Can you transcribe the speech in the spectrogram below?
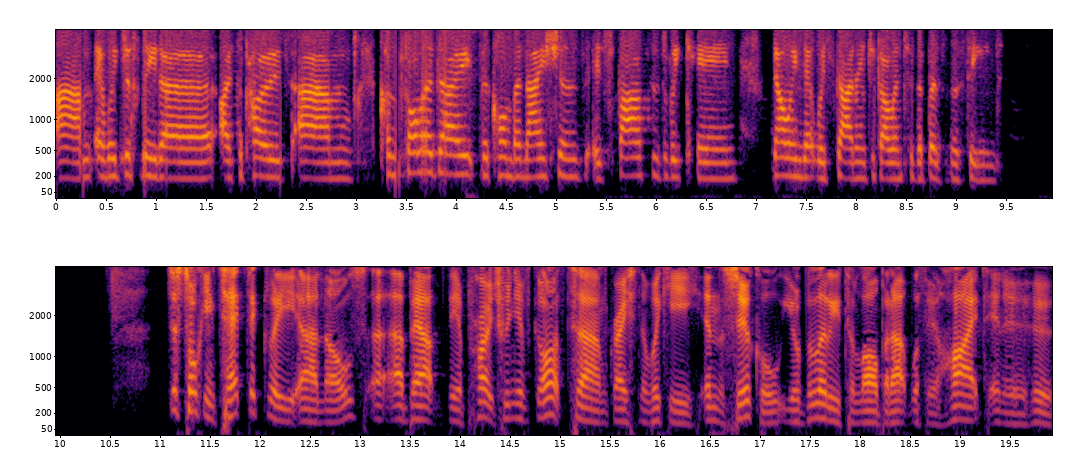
Um, and we just need to, I suppose, um, consolidate the combinations as fast as we can, knowing that we're starting to go into the business end. Just talking tactically, uh, Noels, uh, about the approach. When you've got um, Grace Nweke in the circle, your ability to lob it up with her height and her, her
